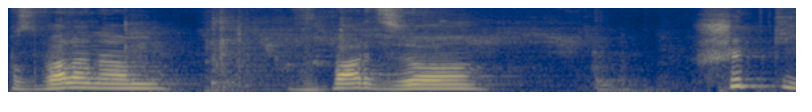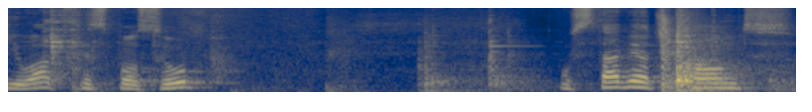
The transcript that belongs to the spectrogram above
pozwala nam w bardzo szybki i łatwy sposób ustawiać kąt.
